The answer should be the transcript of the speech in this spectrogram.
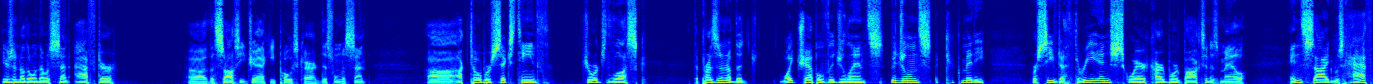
here's another one that was sent after uh, the Saucy Jacky postcard. This one was sent uh, October sixteenth. George Lusk, the president of the Whitechapel Vigilance Vigilance Committee, received a three-inch square cardboard box in his mail. Inside was half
